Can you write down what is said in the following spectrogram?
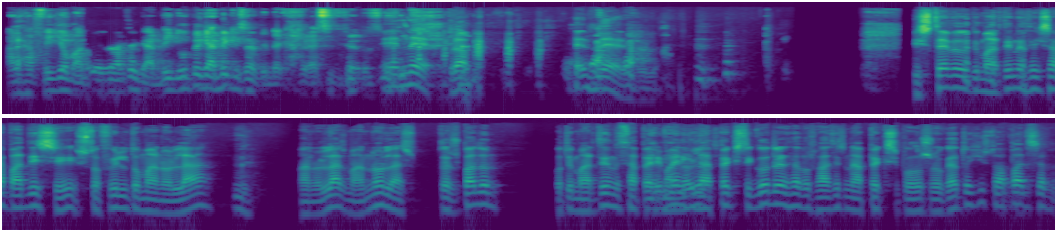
Αλλά θα φύγει ο Ματίας, δεν θα έρθει για νίκη, ούτε για νίκη θα την έκανε αυτή την ερώτηση. Ε, ναι, μπράβο. ε, ναι, ρε, φίλε. Πιστεύετε ότι η Μαρτίνε θα έχεις απαντήσει στο φίλο του Μανολά; Ναι. Μανολάς, Μανόλας. Τέλος πάντων, ότι η Μαρτίνε θα περιμένει και Μανολάς. θα παίξει την κόντρα ή θα προσπαθήσει να παίξει ποδόσφαιρο κάτω. Όχι, το απάντησε το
